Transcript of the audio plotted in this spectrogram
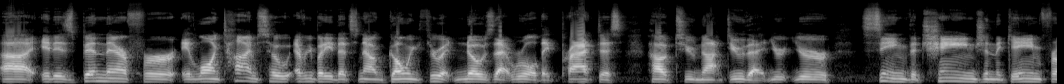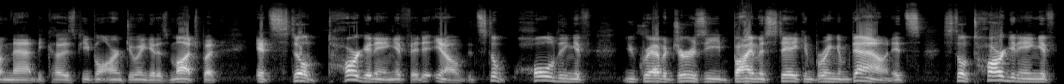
uh, it has been there for a long time. So everybody that's now going through it knows that rule. They practice how to not do that. You're, you're seeing the change in the game from that because people aren't doing it as much. But it's still targeting if it you know it's still holding if you grab a jersey by mistake and bring them down it's still targeting if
